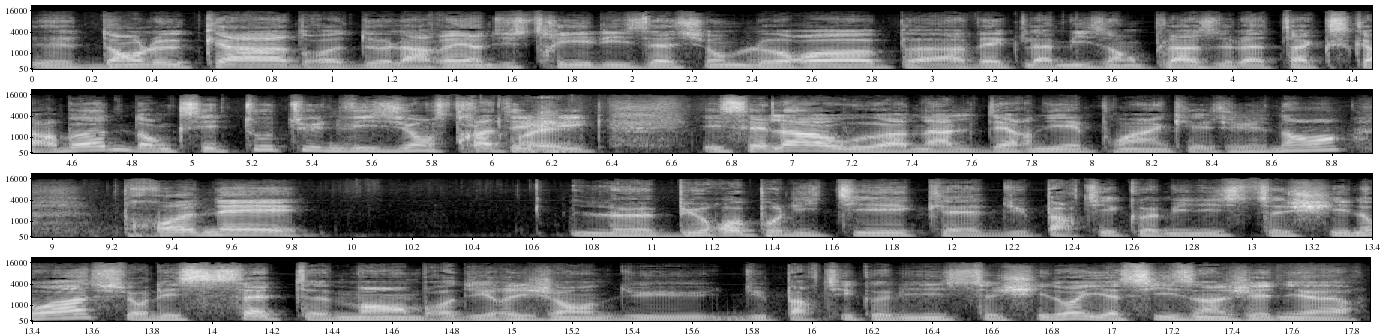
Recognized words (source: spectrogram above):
euh, dans le cadre de la réindustrialisation de l'Europe avec la mise en place de la taxe carbone. Donc c'est toute une vision stratégique. Oui. Et c'est là où on a le dernier point qui est gênant. Prenez le bureau politique du Parti communiste chinois. Sur les sept membres dirigeants du, du Parti communiste chinois, il y a six ingénieurs.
